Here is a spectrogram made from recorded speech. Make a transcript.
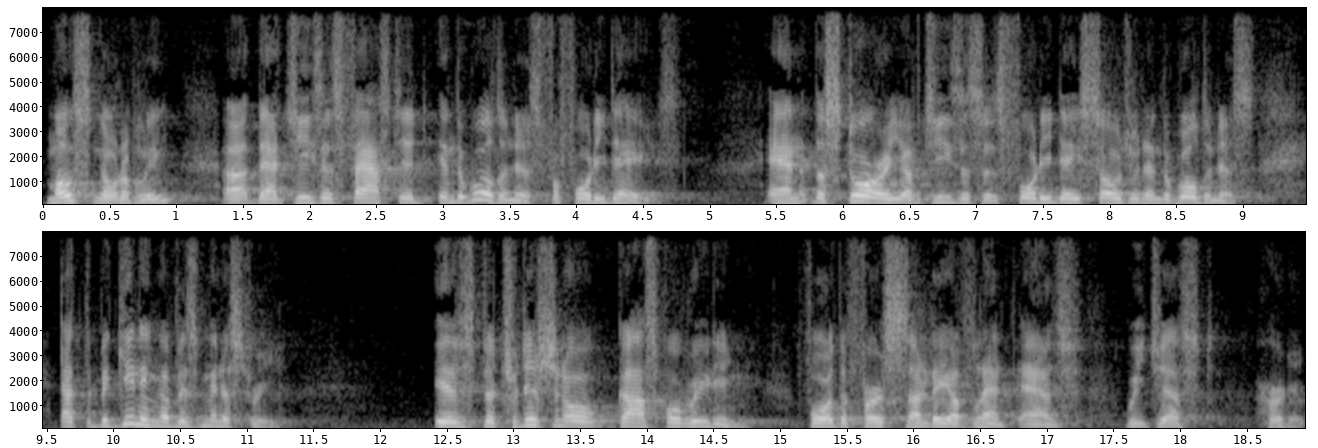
most notably, uh, that Jesus fasted in the wilderness for 40 days and the story of Jesus' 40 day sojourn in the wilderness at the beginning of his ministry is the traditional gospel reading for the first Sunday of Lent, as we just heard it.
